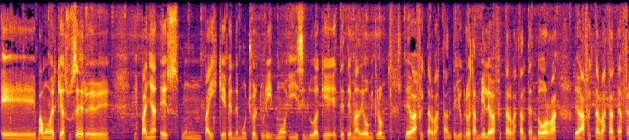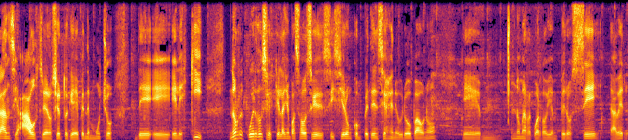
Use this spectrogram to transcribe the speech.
Eh, vamos a ver qué va a suceder. Eh, España es un país que depende mucho del turismo y sin duda que este tema de Omicron le va a afectar bastante. Yo creo que también le va a afectar bastante a Andorra, le va a afectar bastante a Francia, Austria, ¿no es cierto? Que dependen mucho del de, eh, el esquí. No recuerdo si es que el año pasado se, se hicieron competencias en Europa o no. no me recuerdo bien, pero sé, a ver,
